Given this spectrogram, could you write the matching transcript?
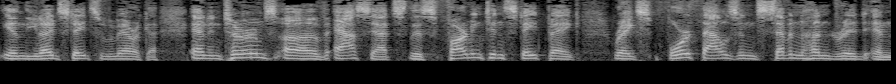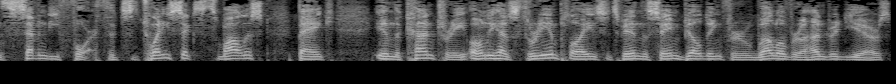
in the United States of America, and in terms of assets, this Farmington State Bank ranks 4,774th. It's the 26th smallest bank in the country, only has three employees. It's been in the same building for well over 100 years.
